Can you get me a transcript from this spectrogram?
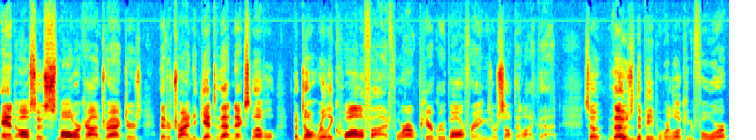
and also smaller contractors that are trying to get to that next level but don't really qualify for our peer group offerings or something like that. So those are the people we're looking for.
